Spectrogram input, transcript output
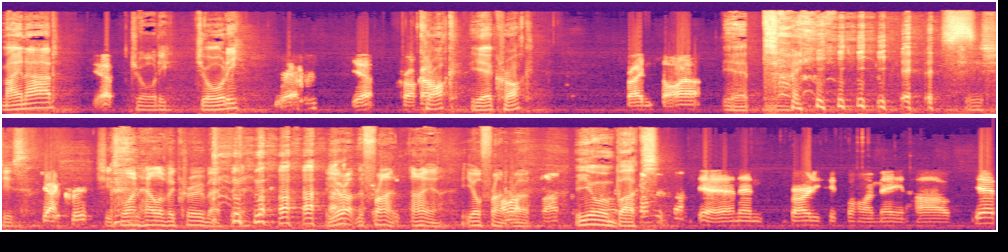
Maynard, Yep, Geordie. Geordie, yep, yep. Crocker, Croc. Yeah, Croc. Brayden Sier, Yeah. yes. She's, she's, Jack Crisp. she's one hell of a crew back there. You're up the front, aren't you? You're front I'm row. front. You and Bucks. of the stuff- yeah, and then Brody sits behind me and Harv. Yeah,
